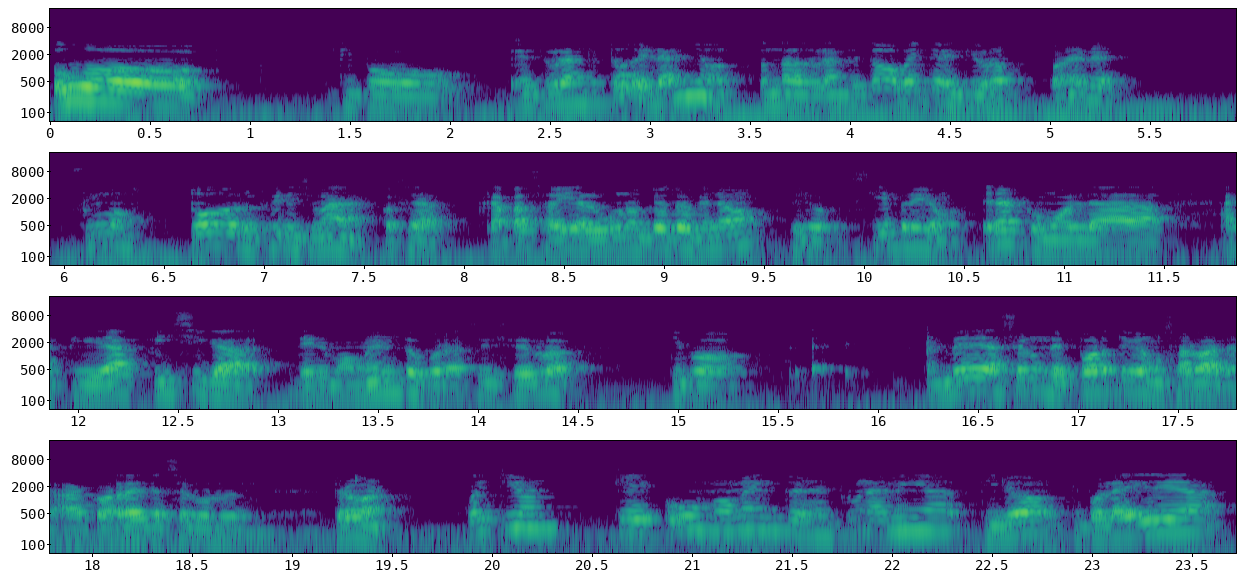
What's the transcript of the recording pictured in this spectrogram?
Hubo, tipo, durante todo el año, onda, durante todo 2021, ponele, fuimos todos los fines de semana. O sea, capaz había alguno que otro que no, pero siempre íbamos. Era como la actividad física del momento, por así decirlo. Tipo, eh, en vez de hacer un deporte íbamos al bata, a correr y a hacer boludeces. Pero bueno, cuestión que hubo un momento en el que una amiga tiró, tipo, la idea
